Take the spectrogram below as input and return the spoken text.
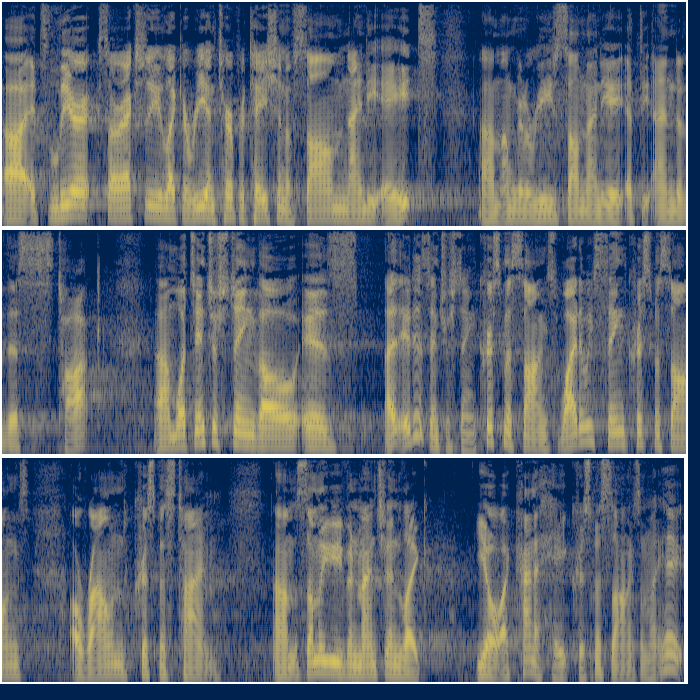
Uh, its lyrics are actually like a reinterpretation of Psalm 98. Um, I'm going to read Psalm 98 at the end of this talk. Um, what's interesting, though, is it is interesting. Christmas songs. Why do we sing Christmas songs around Christmas time. Um, some of you even mentioned, like, yo, I kind of hate Christmas songs. I'm like, hey,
